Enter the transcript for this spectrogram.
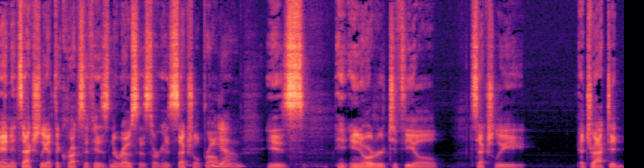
and it's actually at the crux of his neurosis or his sexual problem is in- in order to feel sexually attracted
